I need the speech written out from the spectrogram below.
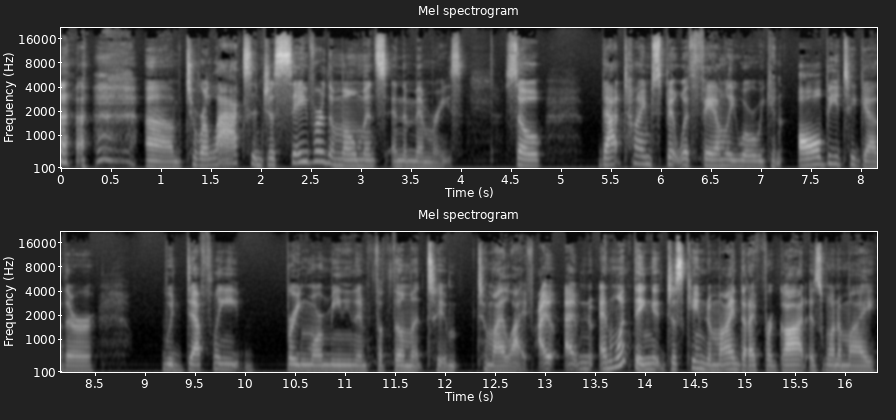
um, to relax and just savor the moments and the memories. So, that time spent with family where we can all be together would definitely bring more meaning and fulfillment to to my life. I, I and one thing it just came to mind that I forgot as one of my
